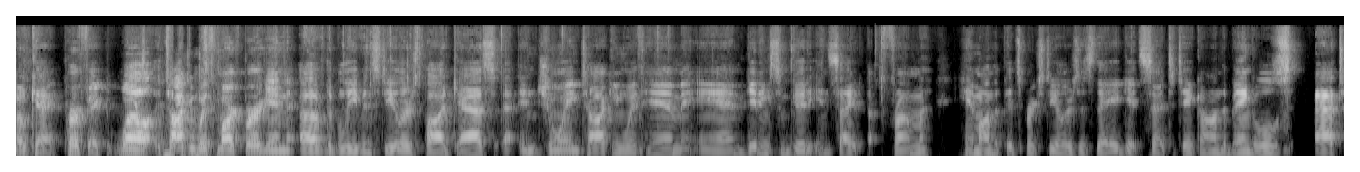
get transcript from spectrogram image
Okay, perfect. Well, yes. talking with Mark Bergen of the Bleav in Steelers podcast, uh, enjoying talking with him and getting some good insight from him on the Pittsburgh Steelers as they get set to take on the Bengals at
